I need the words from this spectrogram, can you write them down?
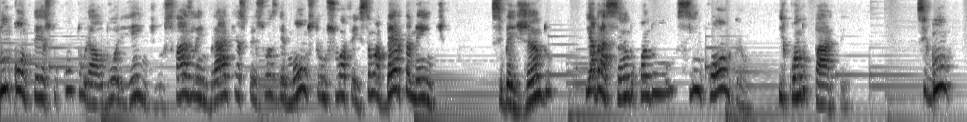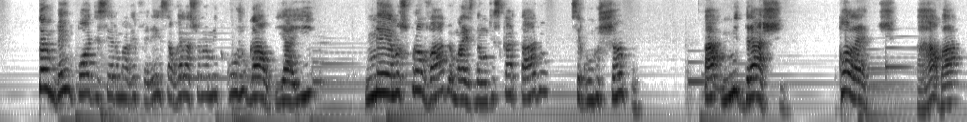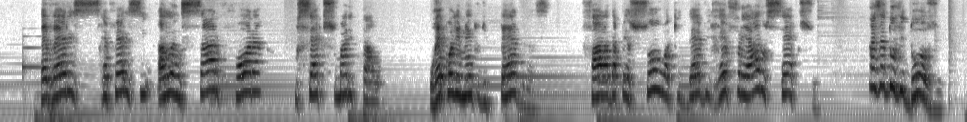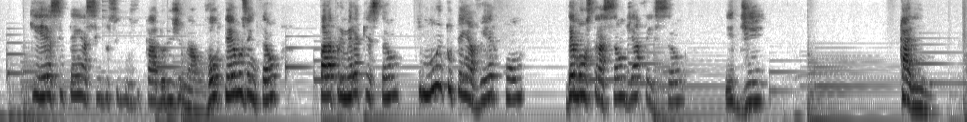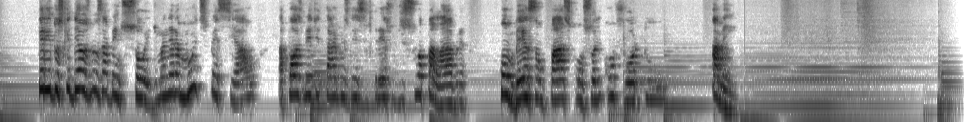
num contexto cultural do Oriente, nos faz lembrar que as pessoas demonstram sua afeição abertamente, se beijando e abraçando quando se encontram e quando partem. Segundo, também pode ser uma referência ao relacionamento conjugal, e aí menos provável, mas não descartável, segundo Champo, a Midrash, Colette, Rabá refere-se a lançar fora o sexo marital. O recolhimento de pedras fala da pessoa que deve refrear o sexo, mas é duvidoso que esse tenha sido o significado original. Voltemos então para a primeira questão, que muito tem a ver com demonstração de afeição e de carinho. Queridos, que Deus nos abençoe de maneira muito especial após meditarmos nesse trecho de Sua palavra com bênção, paz, consolo e conforto. Amém.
